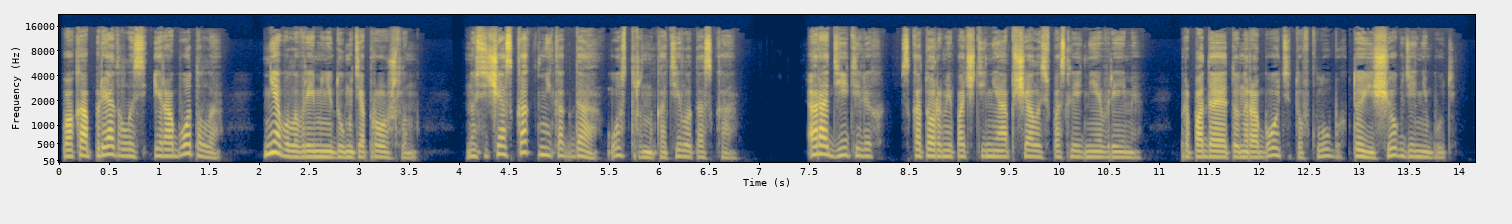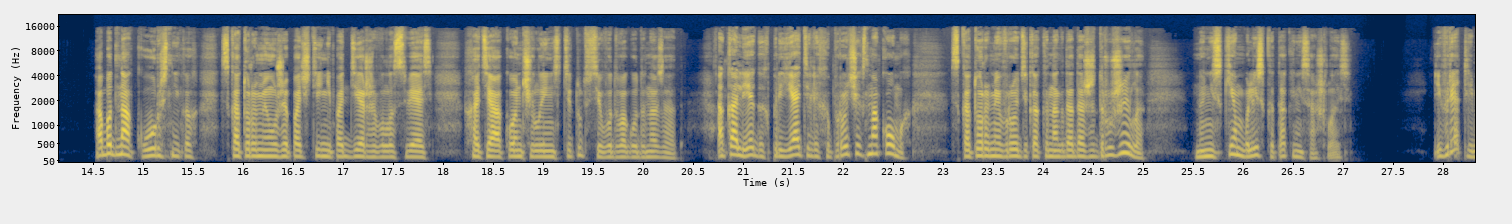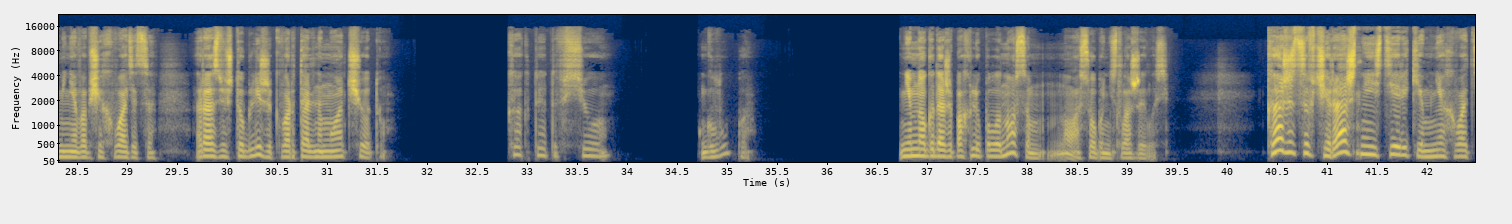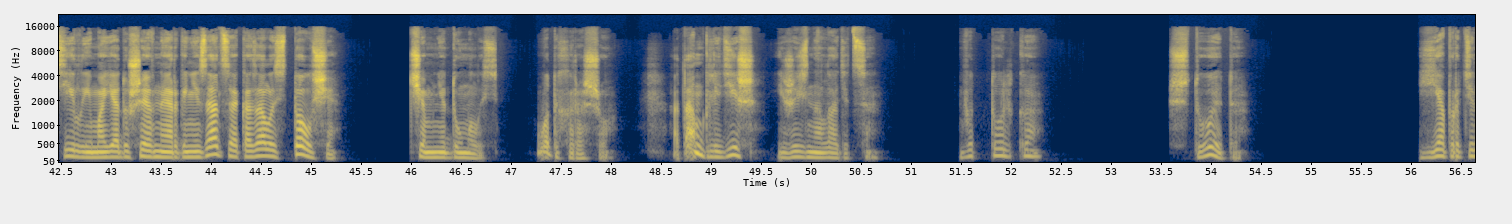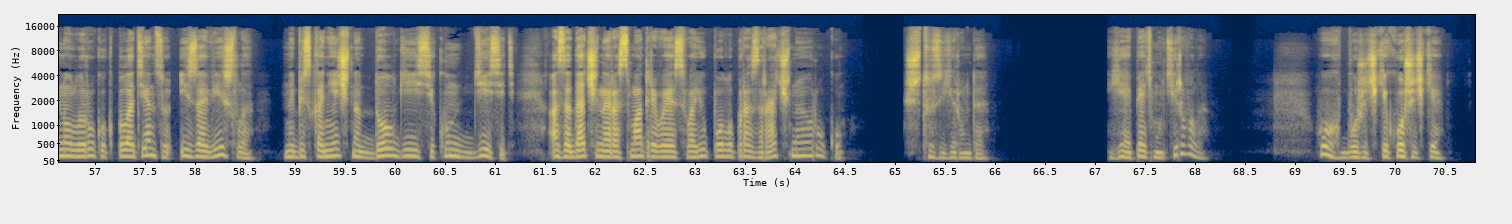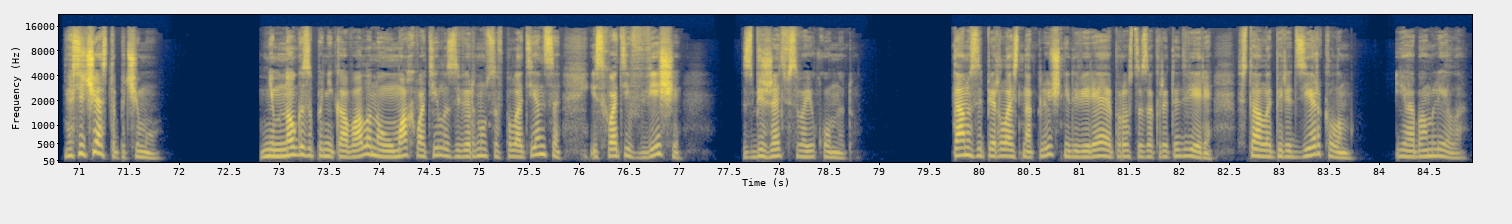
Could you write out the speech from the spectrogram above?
Пока пряталась и работала, не было времени думать о прошлом, но сейчас как никогда остро накатила тоска. О родителях, с которыми почти не общалась в последнее время, пропадая то на работе, то в клубах, то еще где-нибудь. Об однокурсниках, с которыми уже почти не поддерживала связь, хотя окончила институт всего два года назад. О коллегах, приятелях и прочих знакомых, с которыми вроде как иногда даже дружила, но ни с кем близко так и не сошлась. И вряд ли меня вообще хватится, разве что ближе к квартальному отчету. Как-то это все глупо. Немного даже похлюпала носом, но особо не сложилось. Кажется, вчерашней истерики мне хватило, и моя душевная организация оказалась толще, чем мне думалось. Вот и хорошо. А там, глядишь, и жизнь наладится. Вот только... Что это? Я протянула руку к полотенцу и зависла на бесконечно долгие секунд десять, озадаченно рассматривая свою полупрозрачную руку. Что за ерунда? Я опять мутировала? Ох, божечки-кошечки, а сейчас-то почему? Немного запаниковала, но ума хватило завернуться в полотенце и, схватив вещи, сбежать в свою комнату. Там заперлась на ключ, не доверяя просто закрытой двери, встала перед зеркалом и обомлела.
